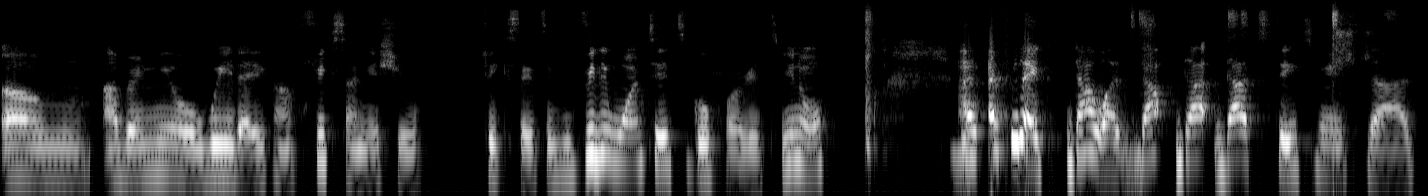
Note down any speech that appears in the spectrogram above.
um avenue or way that you can fix an issue fix it. If you really want it go for it you know? I, I feel like that was that that that statement that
